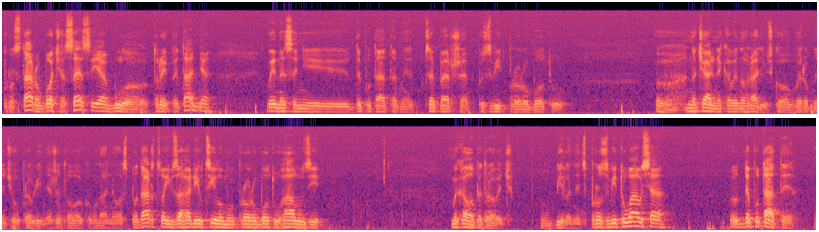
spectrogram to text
Проста робоча сесія. Було три питання, винесені депутатами. Це перше звіт про роботу начальника Виноградівського виробничого управління житлово-комунального господарства і взагалі в цілому про роботу галузі. Михайло Петрович Біленець прозвітувався. Депутати е,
